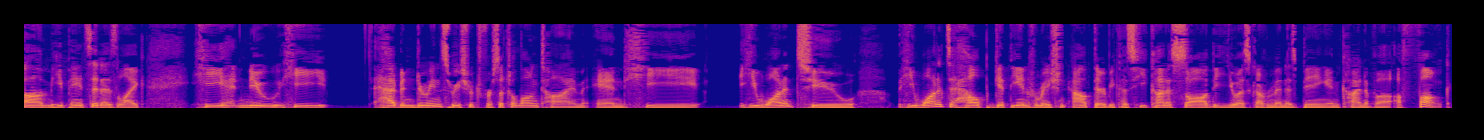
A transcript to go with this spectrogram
um, he paints it as like he knew he had been doing this research for such a long time and he he wanted to he wanted to help get the information out there because he kind of saw the US government as being in kind of a, a funk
